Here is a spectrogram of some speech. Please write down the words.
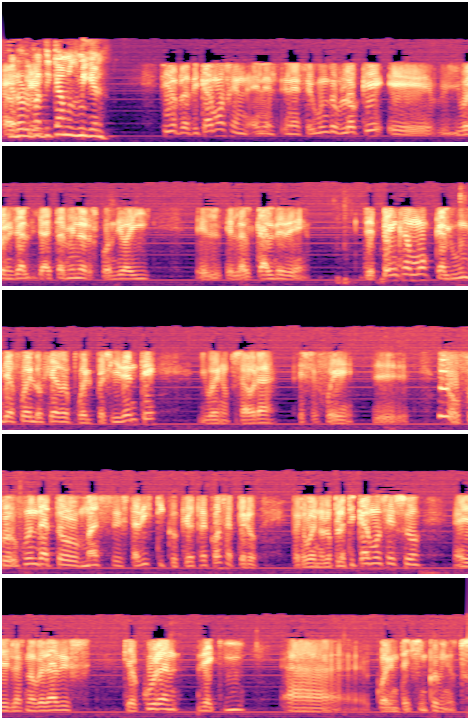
Pero Ok. lo platicamos, Miguel. Sí, lo platicamos en, en el, en el segundo bloque eh, y bueno, ya, ya también le respondió ahí el, el alcalde de, de Pénjamo, que algún día fue elogiado por el presidente y bueno, pues ahora ese fue, eh, digo, fue, fue un dato más estadístico que otra cosa, pero, pero bueno, lo platicamos eso, eh, las novedades que ocurran de aquí a 45 minutos.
